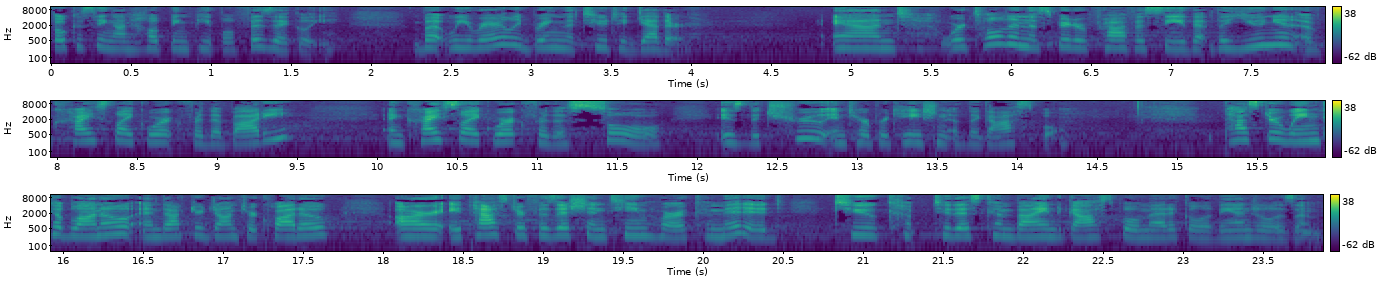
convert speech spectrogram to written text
focusing on helping people physically. But we rarely bring the two together. And we're told in the Spirit of Prophecy that the union of Christ like work for the body and Christ like work for the soul is the true interpretation of the gospel. Pastor Wayne Cablano and Dr. John Torquato are a pastor physician team who are committed to, to this combined gospel medical evangelism.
